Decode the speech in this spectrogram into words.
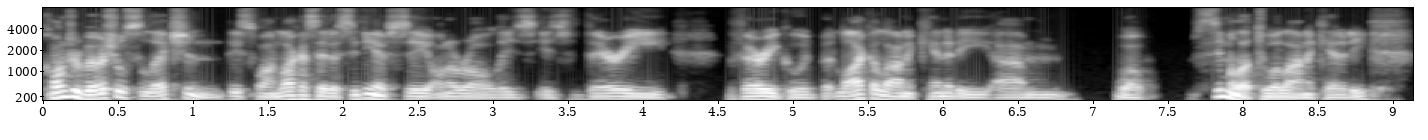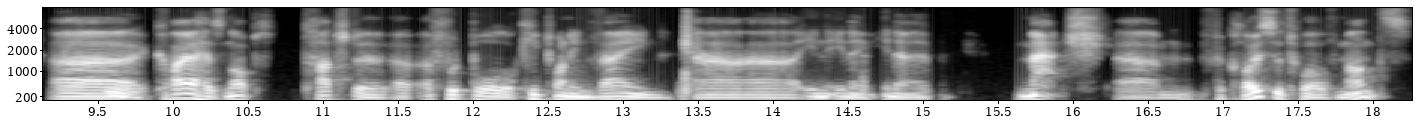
controversial selection. This one, like I said, a Sydney FC honor roll is is very very good. But like Alana Kennedy, um, well, similar to Alana Kennedy, uh, mm. Kyah has not touched a, a, football or kicked one in vain uh, in in a in a match um, for close to twelve months.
